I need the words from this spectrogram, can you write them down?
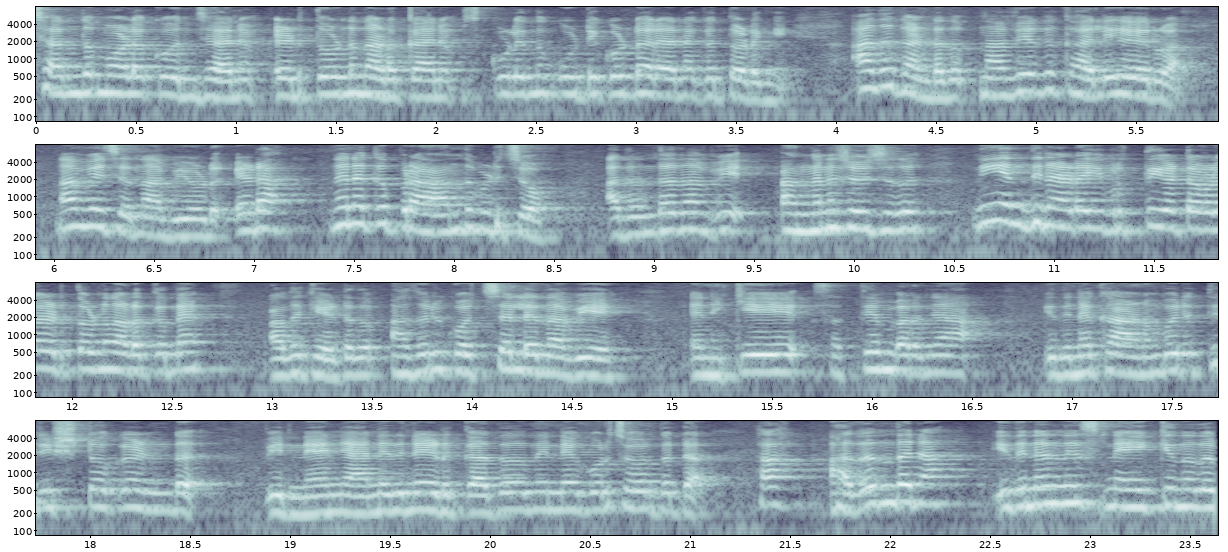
ചന്തുമോളെ കൊഞ്ചാനും എടുത്തുകൊണ്ട് നടക്കാനും സ്കൂളിൽ നിന്ന് കൂട്ടിക്കൊണ്ട് വരാനൊക്കെ തുടങ്ങി. അത് കണ്ടതും നവ്യൊക്കെ കലി കയറുക. നവ്യ ചെന്ന അഭിയോട് എടാ നിനക്ക് പ്രാന്ത് പിടിച്ചോ? അതെന്താ നവ്യ? അങ്ങനെ ചോദിച്ചത്? നീ എന്തിനാടാ ഈ വൃത്തികെട്ടവളെ എടുത്തുകൊണ്ട് നടക്കുന്നേ? അത് കേട്ടതും അതൊരു കൊച്ചല്ലേ നവിയെ? എനിക്ക് സത്യം പറഞ്ഞാൽ ഇതിനെ കാണുമ്പോൾ ഒരു ഇത്തിരി ഇഷ്ടമൊക്കെ ഉണ്ട്. പിന്നെ ഞാൻ ഇതിനെ എടുക്കാത്തത് നിന്നെ കുറിച്ച് ഓർത്തിട്ടാ. ഹാ അതെന്തിനാ? ഇതിനെ നീ സ്നേഹിക്കുന്നത്?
